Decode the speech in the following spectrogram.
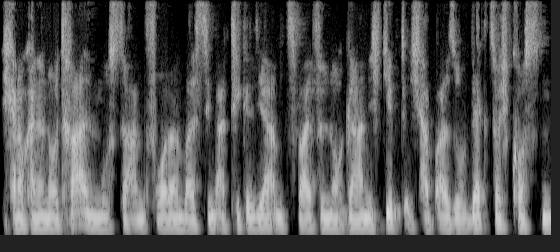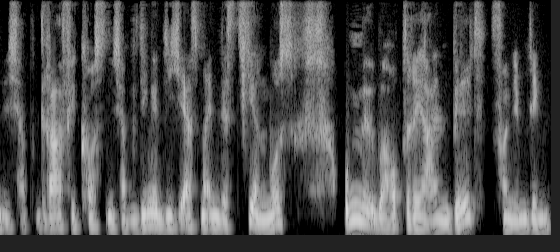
Ich kann auch keine neutralen Muster anfordern, weil es den Artikel ja im Zweifel noch gar nicht gibt. Ich habe also Werkzeugkosten, ich habe Grafikkosten, ich habe Dinge, die ich erstmal investieren muss, um mir überhaupt realen Bild von dem Ding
